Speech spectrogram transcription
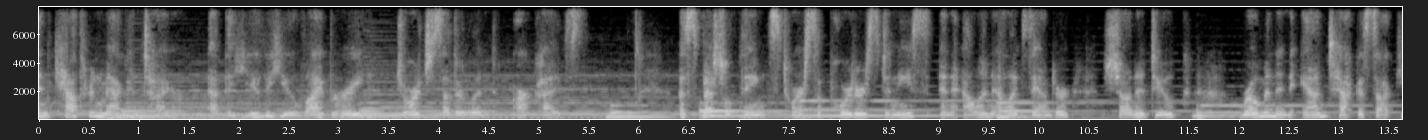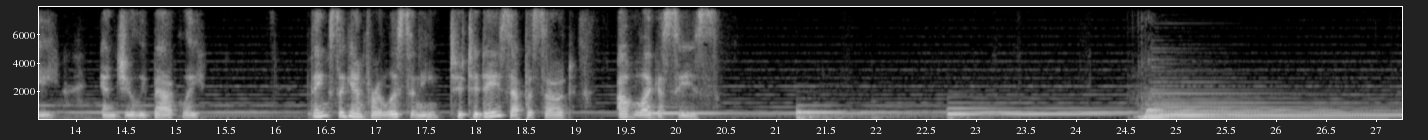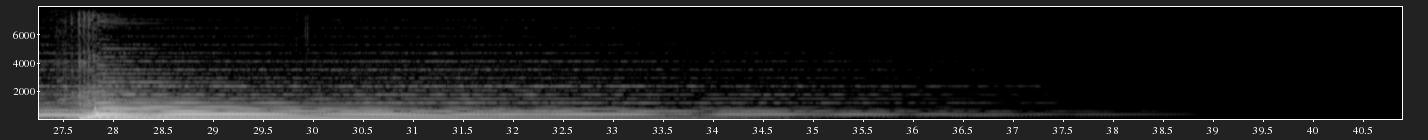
and Catherine McIntyre at the UVU Library George Sutherland Archives. A special thanks to our supporters Denise and Alan Alexander, Shauna Duke, Roman and Ann Takasaki, and Julie Bagley. Thanks again for listening to today's episode of Legacies.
